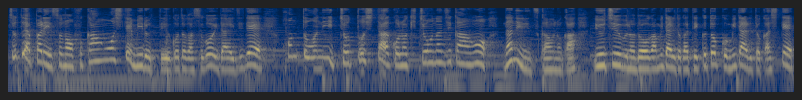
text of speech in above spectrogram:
ちょっとやっぱりその俯瞰をしてみるっていうことがすごい大事で本当にちょっとしたこの貴重な時間を何に使うのか YouTube の動画見たりとか TikTok 見たりとかして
